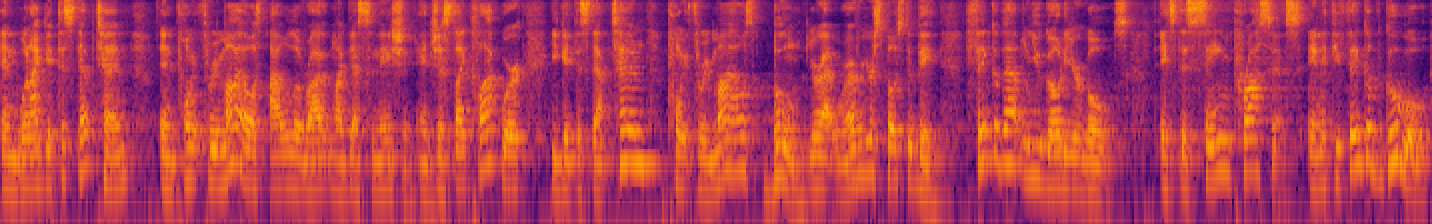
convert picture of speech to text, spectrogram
and when I get to step 10, in 0.3 miles, I will arrive at my destination. And just like clockwork, you get to step 10, 0.3 miles, boom, you're at wherever you're supposed to be. Think of that when you go to your goals. It's the same process. And if you think of Google,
